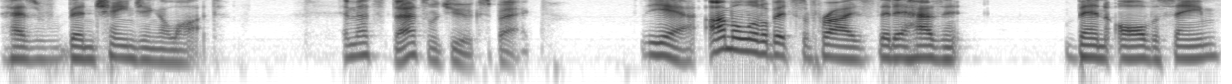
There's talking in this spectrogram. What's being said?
has been changing a lot. And that's that's what you expect. Yeah, I'm a little bit surprised that it hasn't been all the same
